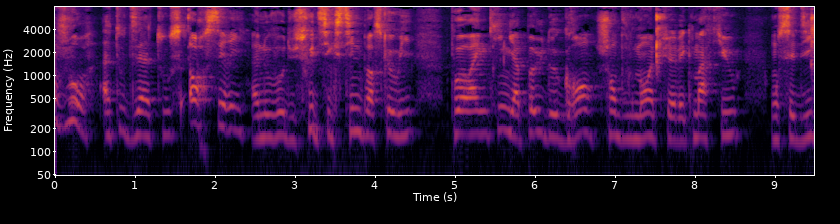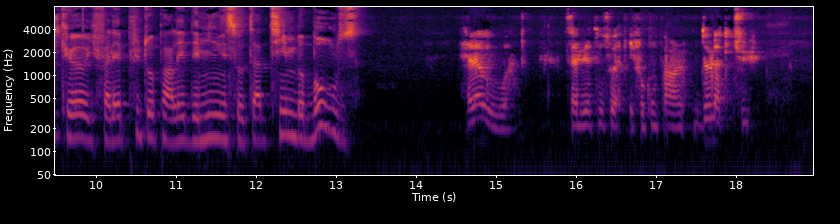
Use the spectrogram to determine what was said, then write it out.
Bonjour à toutes et à tous, hors série à nouveau du Sweet 16 parce que oui, Power Ranking, n'y a pas eu de grand chamboulement. Et puis avec Matthew, on s'est dit qu'il fallait plutôt parler des Minnesota Timberwolves. Hello, salut à tous, il faut qu'on parle de l'actu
